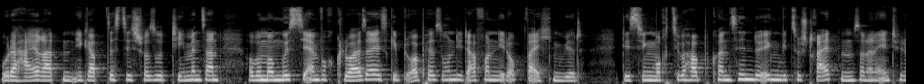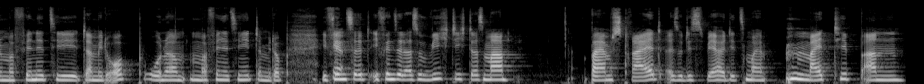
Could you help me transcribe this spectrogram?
Oder heiraten. Ich glaube, dass das schon so Themen sind. Aber man muss sich einfach klar sein, es gibt eine Person, die davon nicht abweichen wird. Deswegen macht es überhaupt keinen Sinn, da irgendwie zu streiten, sondern entweder man findet sie damit ab oder man findet sie nicht damit ab. Ich finde es halt, ich find's halt also wichtig, dass man beim Streit, also das wäre halt jetzt mal mein Tipp an,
